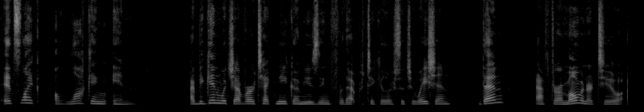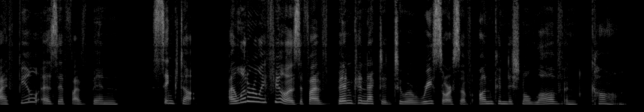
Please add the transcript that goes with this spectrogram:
it's like a locking in. I begin whichever technique I'm using for that particular situation. Then, after a moment or two, I feel as if I've been synced up. I literally feel as if I've been connected to a resource of unconditional love and calm.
